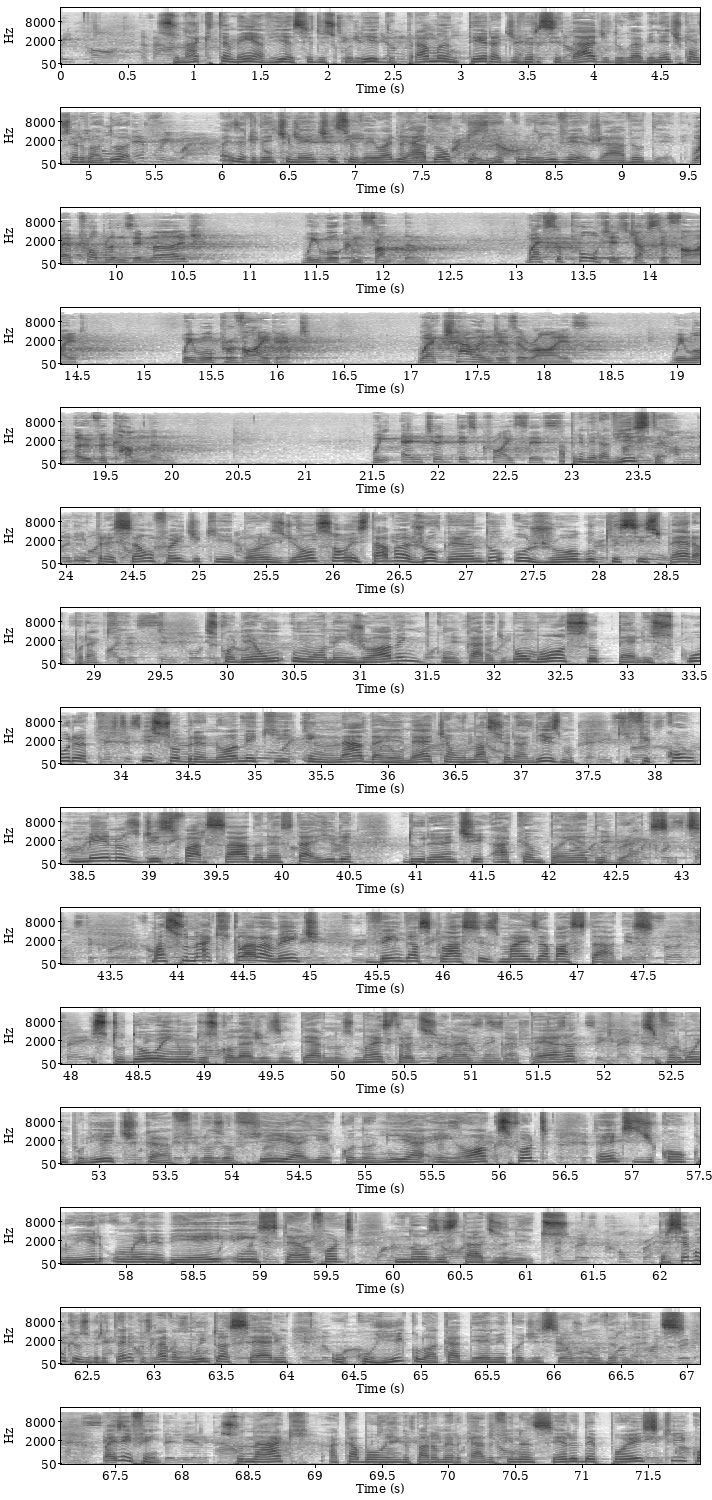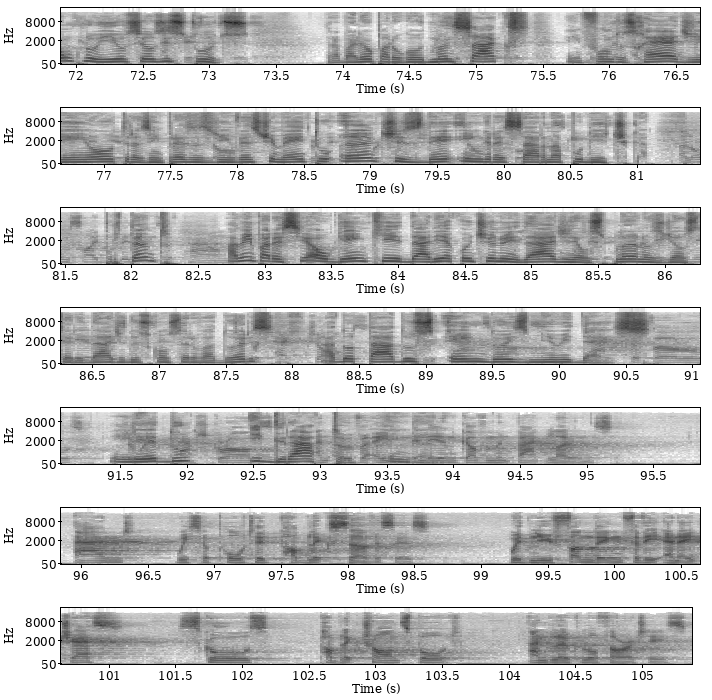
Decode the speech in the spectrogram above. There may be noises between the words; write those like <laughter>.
Sunak também havia sido escolhido para manter a diversidade do gabinete conservador, mas evidentemente isso veio aliado ao currículo invejável dele. Where problems emerge, we will confront them. Where support is justified, we will provide it. Where challenges arise, we will overcome them. À primeira vista, a impressão foi de que Boris Johnson estava jogando o jogo que se espera por aqui. Escolheu um, um homem jovem, com cara de bom moço, pele escura e sobrenome que em nada remete a um nacionalismo que ficou menos disfarçado nesta ilha durante a campanha do Brexit. Mas Sunak claramente vem das classes mais abastadas. Estudou em um dos colégios internos mais tradicionais da Inglaterra, se formou em política, filosofia e economia em Oxford, antes de concluir um MBA em Stanford, nos Estados Unidos. Percebam que os britânicos levam muito a sério o currículo acadêmico de seus governantes. Mas enfim, Sunak acabou indo para o mercado financeiro depois que concluiu seus estudos. Trabalhou para o Goldman Sachs, em fundos hedge e em outras empresas de investimento antes de ingressar na política. Portanto, a mim parecia alguém que daria continuidade aos planos de austeridade dos conservadores adotados em 2010. Ledo e grato engano. And we supported public services with new funding for the NHS, schools, public transport, and local authorities.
